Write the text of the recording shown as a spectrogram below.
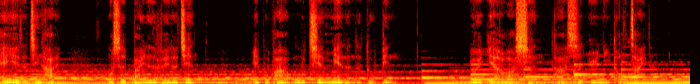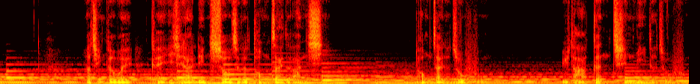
黑夜的惊骇，或是白日飞的箭，也不怕午间灭人的毒兵，因为耶和华神他是与你同在的。邀请各位可以一起来领受这个同在的安息。同在的祝福，与他更亲密的祝福。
